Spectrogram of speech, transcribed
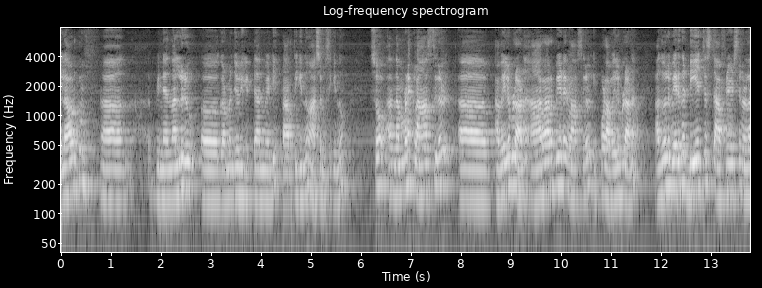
എല്ലാവർക്കും പിന്നെ നല്ലൊരു ഗവൺമെന്റ് ജോലി കിട്ടാൻ വേണ്ടി പ്രാർത്ഥിക്കുന്നു ആശംസിക്കുന്നു. സോ നമ്മുടെ ക്ലാസ്സുകൾ അവൈലബിൾ ആണ്. ആർ ആർ ബിയുടെ ക്ലാസ്സുകൾ ഇപ്പോൾ അവൈലബിൾ ആണ്. അതുപോലെ വരുന്ന ഡി എച്ച് എസ് സ്റ്റാഫ് നേഴ്സിനുള്ള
